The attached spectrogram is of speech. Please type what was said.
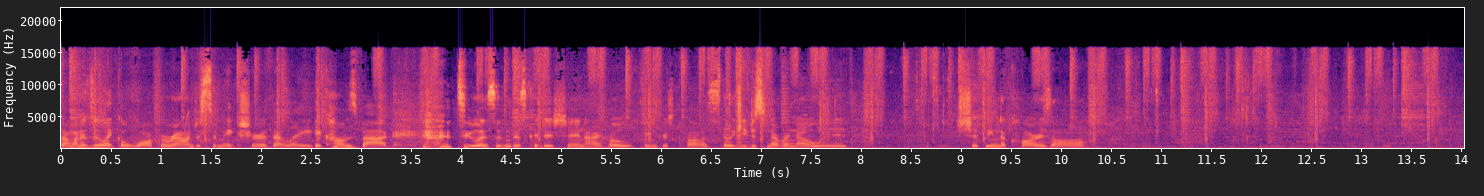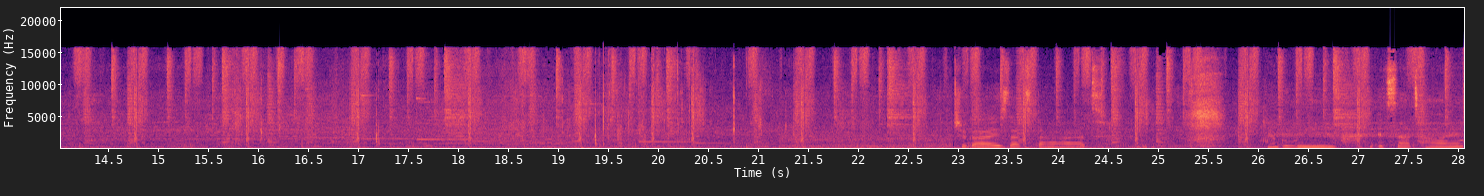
I want to do like a walk around just to make sure that like it comes back to us in this condition i hope fingers crossed. I feel like you just never know with shipping the cars off. You guys, that's that. I can't believe it's that time.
